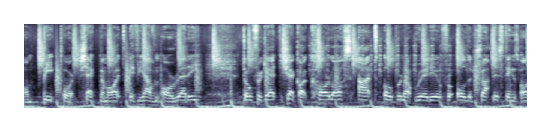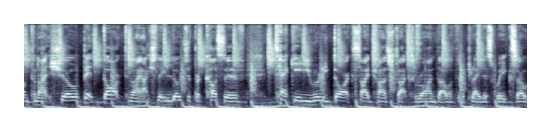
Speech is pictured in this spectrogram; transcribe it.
on Beatport. Check them out if you haven't already. Don't forget to check out Carlos at Open Up Radio for all the track listings on tonight's show. A bit dark tonight, actually. Loads of percussive, techie, really dark side trance tracks around that I wanted to play this week. So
